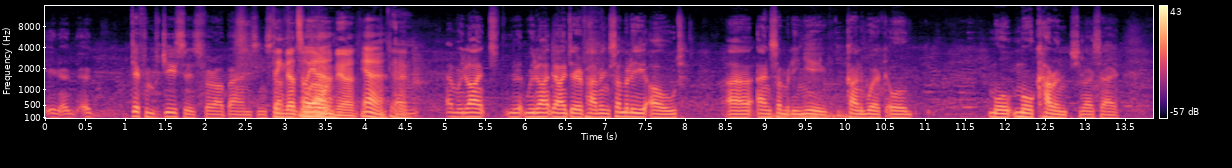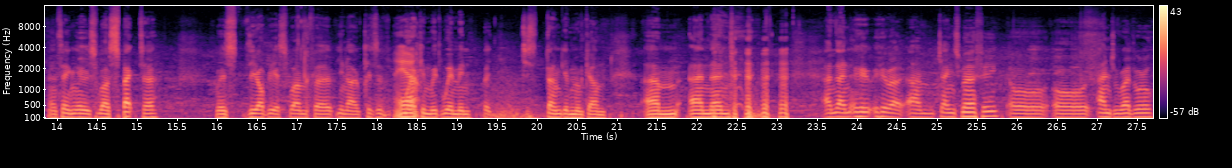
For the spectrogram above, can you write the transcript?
you know uh, different producers for our bands and I stuff. think that's Oh, as well. yeah. important. Yeah. Yeah. Yeah. Um, and we liked we liked the idea of having somebody old uh, and somebody new kind of work or more more current, should I say? And I think it was well Spector was the obvious one for you know because of Yeah. working with women, but just don't give them a gun. Um, and then and then who who are, um, James Murphy or or Andrew Weatherall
